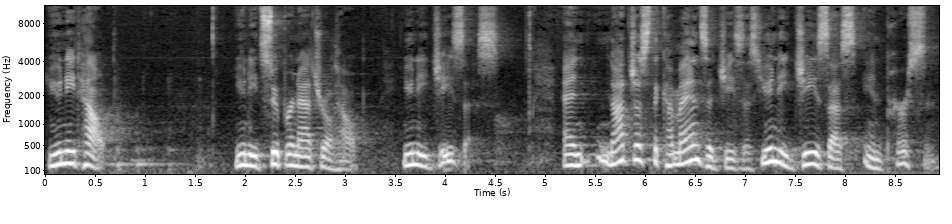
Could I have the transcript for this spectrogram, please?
You need help. You need supernatural help. You need Jesus. And not just the commands of Jesus, you need Jesus in person.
